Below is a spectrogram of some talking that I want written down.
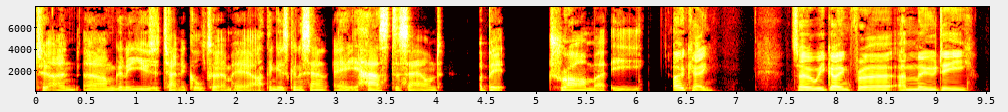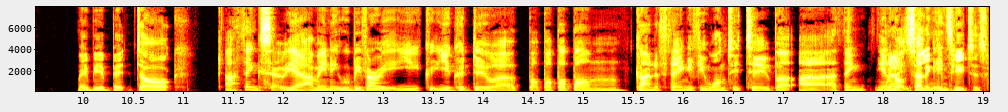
To, and uh, I'm going to use a technical term here. I think it's going to sound. It has to sound a bit drama-y. Okay, so are we going for a, a moody, maybe a bit dark? I think so. Yeah. I mean, it would be very. You could you could do a bum bum bum bum kind of thing if you wanted to, but uh, I think you we're know not selling computers.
